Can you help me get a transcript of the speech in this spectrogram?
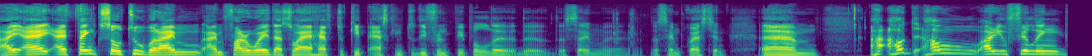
I, I, I think so too, but I'm I'm far away. That's why I have to keep asking to different people the the, the same uh, the same question. Um, how how are you feeling?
